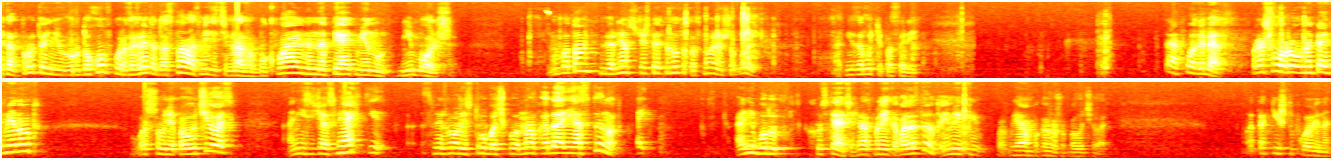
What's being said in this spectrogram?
этот противень в духовку разогретую до 180 градусов, буквально на 5 минут, не больше. Ну, потом вернемся через 5 минут и посмотрим, что будет. Так, не забудьте посолить. Так, вот, ребят, прошло ровно 5 минут. Вот что у меня получилось. Они сейчас мягкие, свернулись в трубочку, но когда они остынут, ай, они будут хрустящие. Сейчас маленько подостынут, и мы, я вам покажу, что получилось. Вот такие штуковины.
